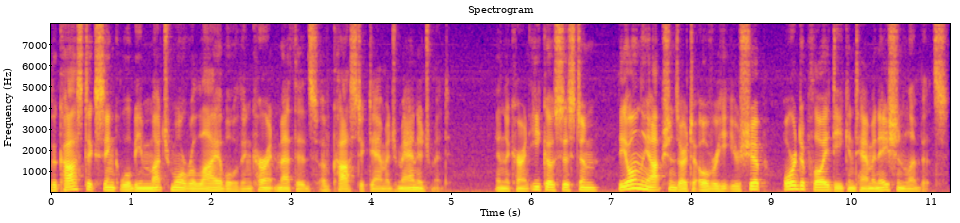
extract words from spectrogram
the caustic sink will be much more reliable than current methods of caustic damage management. In the current ecosystem, the only options are to overheat your ship or deploy decontamination limpets.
